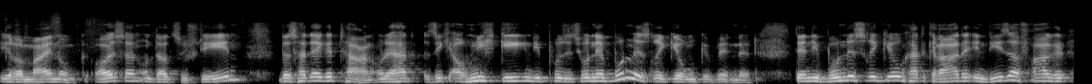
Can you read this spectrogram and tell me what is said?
ihre Meinung äußern und dazu stehen. Das hat er getan. Und er hat sich auch nicht gegen die Position der Bundesregierung gewendet. Denn die Bundesregierung hat gerade in dieser Frage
